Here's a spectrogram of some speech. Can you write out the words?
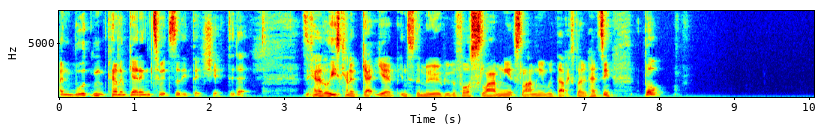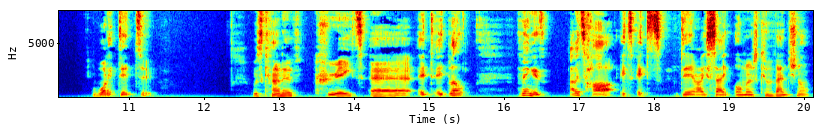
and wouldn't kind of get into it, so they, they shifted it. to kind of at least kind of get you into the movie before slamming it, slamming you with that exploding head scene. But what it did do was kind of create uh, it. It well, the thing is, at its heart, it's it's dare I say almost conventional.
